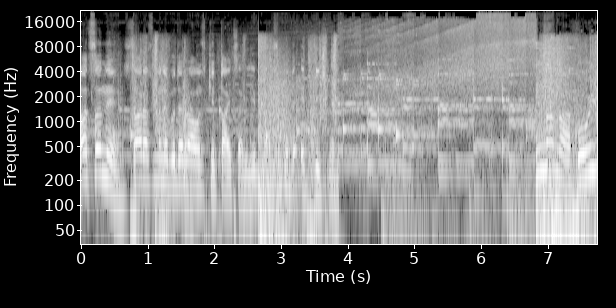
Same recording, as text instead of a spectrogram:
Пацани, зараз в мене буде раунд з китайцем. Єбать, це буде епічно. На нахуй!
